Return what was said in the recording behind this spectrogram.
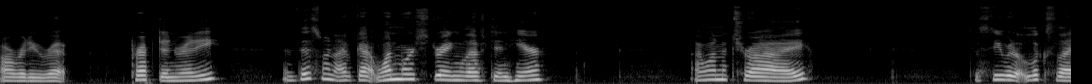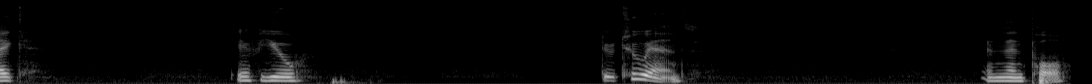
Already rep, prepped and ready. And this one, I've got one more string left in here. I want to try to see what it looks like if you do two ends and then pull.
